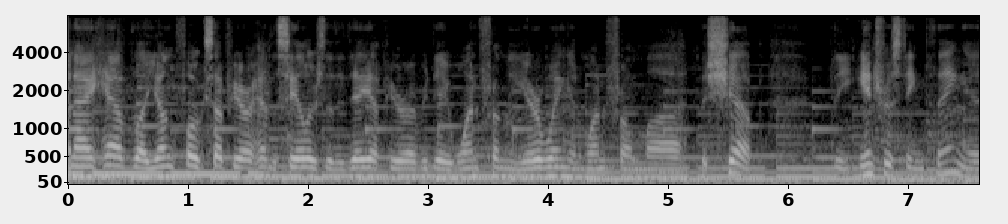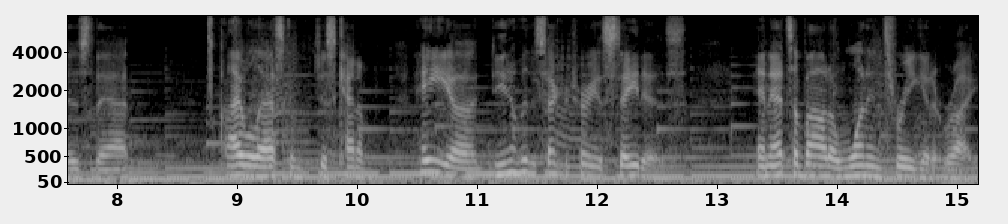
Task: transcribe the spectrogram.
When I have uh, young folks up here, I have the sailors of the day up here every day, one from the air wing and one from uh, the ship. The interesting thing is that I will ask them just kind of, hey, uh, do you know who the Secretary of State is? And that's about a one in three get it right.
